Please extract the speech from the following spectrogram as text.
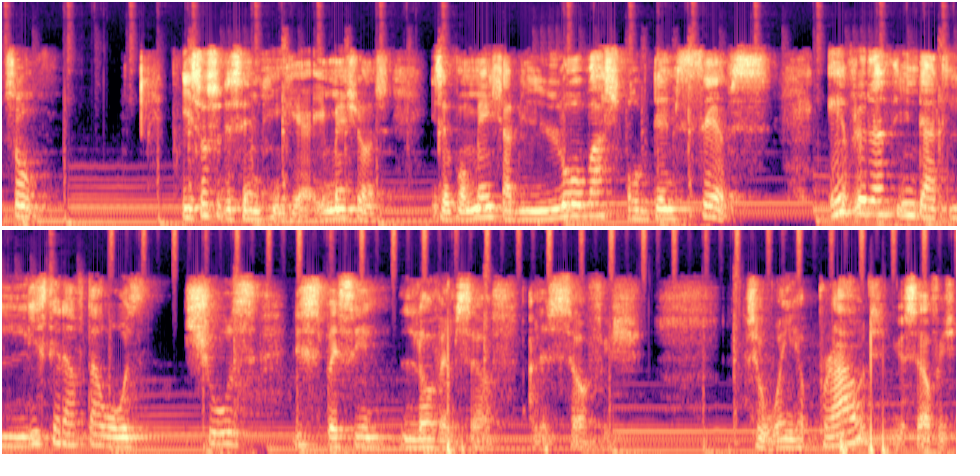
So it's also the same thing here. It mentions, it said, For men shall be lovers of themselves. Every other thing that listed afterwards shows this person love himself and is selfish. So when you're proud, you're selfish.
